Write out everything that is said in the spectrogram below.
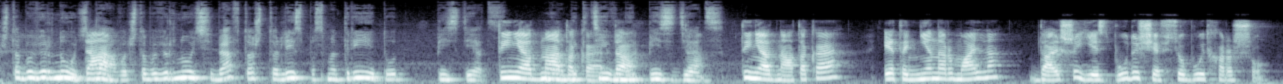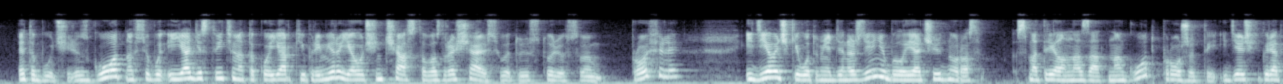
Чтобы вернуть, да, да вот чтобы вернуть себя в то, что, Лиз, посмотри, тут пиздец. Ты не одна ну, такая. Да, пиздец. Да. Ты не одна такая. Это ненормально. Дальше есть будущее, все будет хорошо. Это будет через год, но все будет. И я действительно такой яркий пример. Я очень часто возвращаюсь в эту историю в своем профиле и девочки, вот у меня день рождения было, я очередной раз смотрела назад на год прожитый, и девочки говорят,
